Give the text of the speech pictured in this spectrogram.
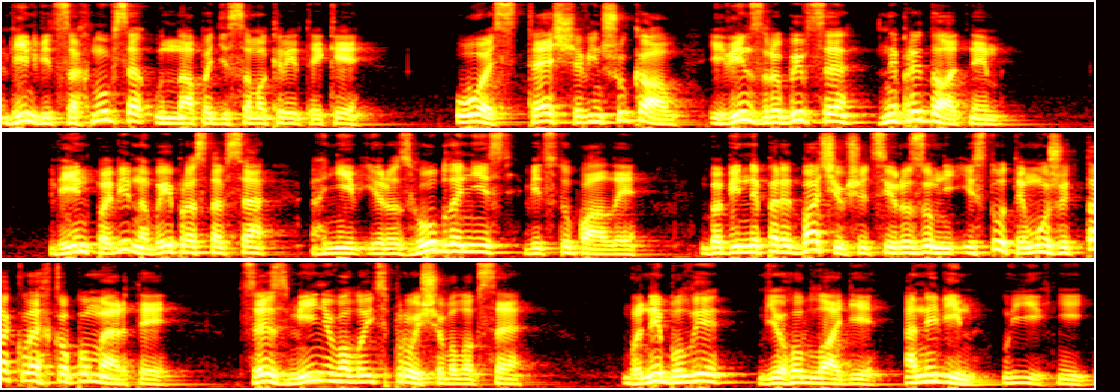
Він відсахнувся у нападі самокритики. Ось те, що він шукав, і він зробив це непридатним. Він повільно випростався, гнів і розгубленість відступали, бо він не передбачив, що ці розумні істоти можуть так легко померти. Це змінювало і спрощувало все. Вони були в його владі, а не він у їхній.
